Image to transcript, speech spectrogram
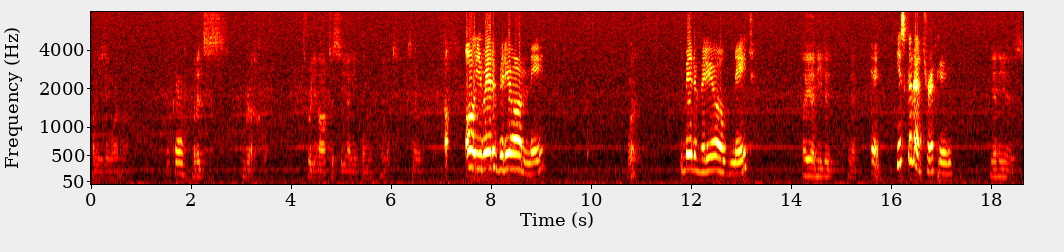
I'm using right now. Okay. But it's it's really hard to see anything in it. So oh, oh, you made a video on Nate? what? You made a video of Nate? Oh yeah, he did. Yeah, He's good at tricking. yeah, he is.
